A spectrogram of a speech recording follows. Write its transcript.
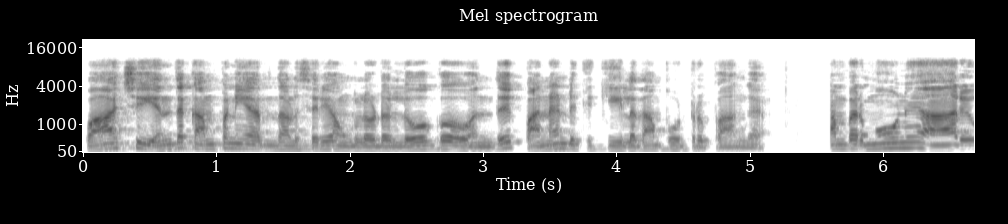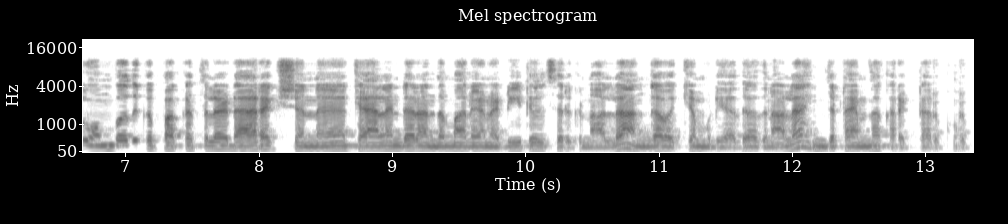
வாட்ச் எந்த கம்பெனியாக இருந்தாலும் சரி, அவங்களோட லோகோ வந்து பன்னெண்டுக்கு கீழே தான் போட்டிருப்பாங்க. நம்பர் மூணு ஆறு ஒம்பதுக்கு பக்கத்தில் டைரக்ஷனு, கேலண்டர் அந்த மாதிரியான டீட்டெயில்ஸ் இருக்கனால, அங்கே வைக்க முடியாது. அதனால இந்த டைம் தான் கரெக்டாக இருக்கும்.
